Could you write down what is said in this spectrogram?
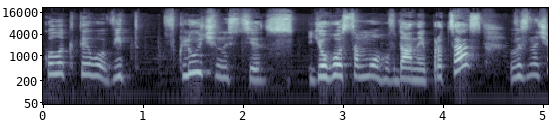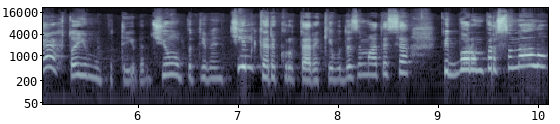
колективу, від включеності його самого в даний процес, визначає, хто йому потрібен. Чи йому потрібен тільки рекрутер, який буде займатися підбором персоналу,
